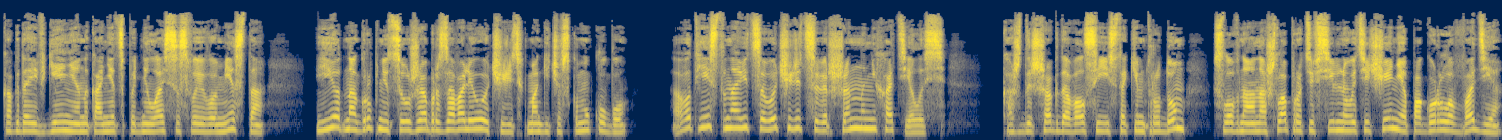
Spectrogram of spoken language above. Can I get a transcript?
Когда Евгения наконец поднялась со своего места, ее одногруппницы уже образовали очередь к магическому кубу. А вот ей становиться в очередь совершенно не хотелось. Каждый шаг давался ей с таким трудом, словно она шла против сильного течения по горло в воде.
